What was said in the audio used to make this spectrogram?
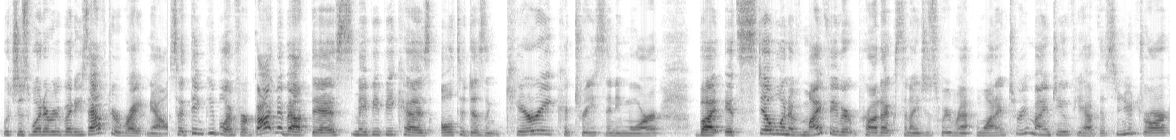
which is what everybody's after right now. So I think people have forgotten about this, maybe because Ulta doesn't carry Catrice anymore, but it's still one of my favorite products. And I just wanted to remind you, if you have this in your drawer,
